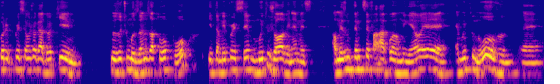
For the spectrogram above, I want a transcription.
por, por ser um jogador que nos últimos anos atuou pouco e também por ser muito jovem, né? Mas ao mesmo tempo que você fala, ah, pô, o Miguel é, é muito novo, é,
